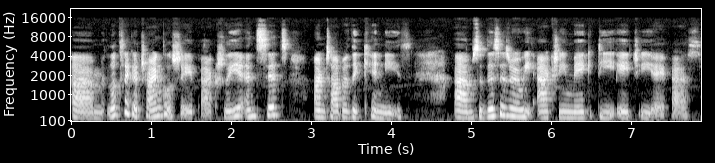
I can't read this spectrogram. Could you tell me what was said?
Um, looks like a triangle shape actually, and sits on top of the kidneys. Um, so this is where we actually make DHEAS.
